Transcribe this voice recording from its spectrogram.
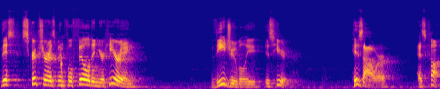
This scripture has been fulfilled in your hearing. The Jubilee is here. His hour has come.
